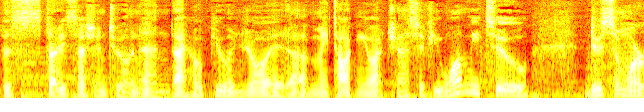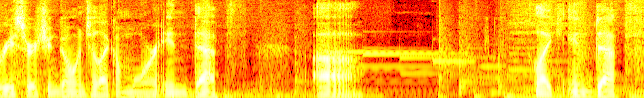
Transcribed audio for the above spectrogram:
this study session to an end. I hope you enjoyed uh, me talking about chess. If you want me to do some more research and go into like a more in-depth, uh, like in-depth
